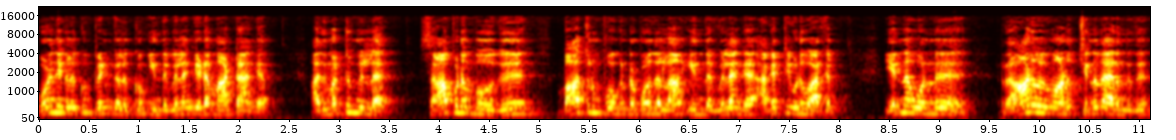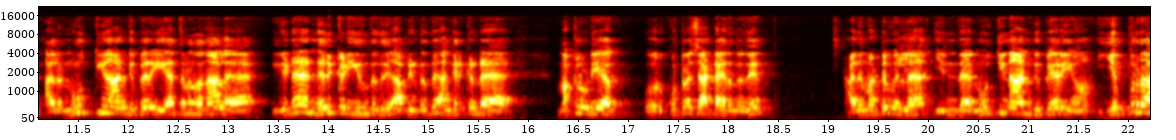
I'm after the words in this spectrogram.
குழந்தைகளுக்கும் பெண்களுக்கும் இந்த விலங்கிட மாட்டாங்க. அது மட்டும் இல்லை சாப்பிடும்போது பாத்ரூம் போகின்ற போதெல்லாம் இந்த விலங்கை அகற்றி விடுவார்கள். என்ன ஒன்று ராணுவ விமானம் சின்னதாக இருந்தது. அதில் நூற்றி நான்கு பேர் ஏற்றினதுனால இட நெருக்கடி இருந்தது அப்படின்றது அங்கே இருக்கின்ற மக்களுடைய ஒரு குற்றச்சாட்டாக இருந்தது. அது மட்டும் இல்லை இந்த நூற்றி நான்கு பேரையும் எப்படா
